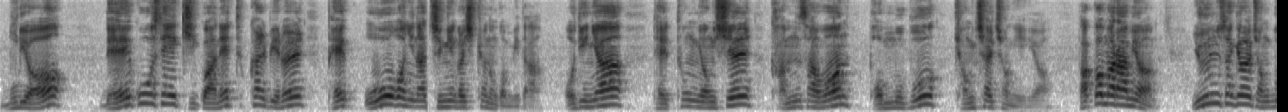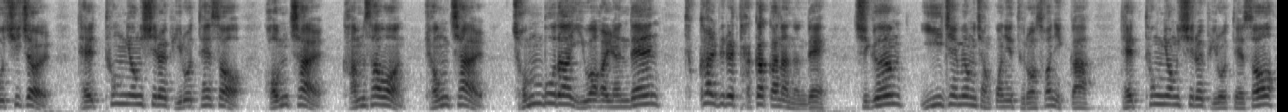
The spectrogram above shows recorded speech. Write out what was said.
무려 네 곳의 기관의 특활비를 105억 원이나 증액을 시켜놓은 겁니다. 어디냐? 대통령실, 감사원, 법무부, 경찰청이에요. 바꿔 말하면 윤석열 정부 시절 대통령실을 비롯해서 검찰, 감사원, 경찰 전부 다 이와 관련된 특활비를 다 깎아놨는데 지금 이재명 정권이 들어서니까 대통령실을 비롯해서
